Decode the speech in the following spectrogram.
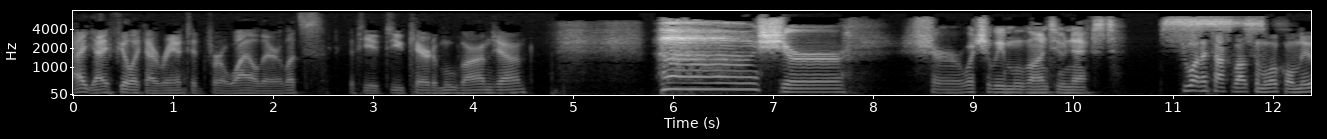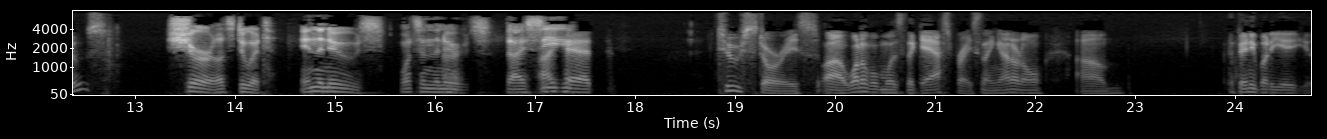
I I feel like I ranted for a while there. Let's, if you do, you care to move on, John? Ah, sure, sure. What should we move on to next? Do you want to talk about some local news? Sure, let's do it. In the news. What's in the news? I see? I had two stories. Uh, one of them was the gas price thing. I don't know um, if anybody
